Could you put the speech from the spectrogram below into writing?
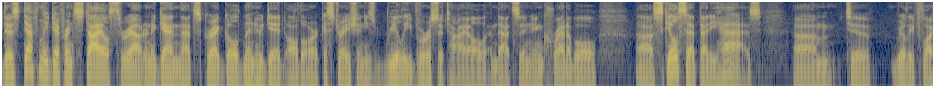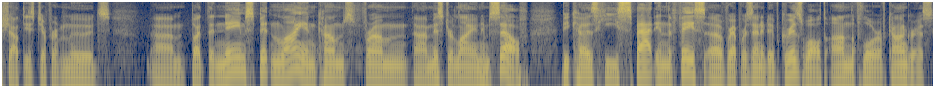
there's definitely different styles throughout, and again, that's Greg Goldman who did all the orchestration. He's really versatile, and that's an incredible uh, skill set that he has um, to really flush out these different moods. Um, but the name Spittin' Lion comes from uh, Mr. Lyon himself because he spat in the face of Representative Griswold on the floor of Congress,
